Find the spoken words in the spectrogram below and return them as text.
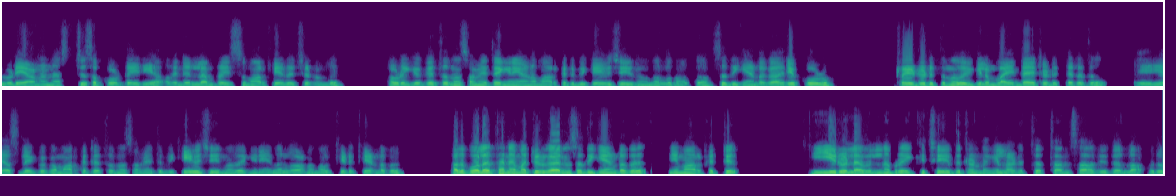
ഇവിടെയാണ് നെക്സ്റ്റ് സപ്പോർട്ട് ഏരിയ അതിന്റെ എല്ലാം പ്രൈസ് മാർക്ക് ചെയ്ത് വെച്ചിട്ടുണ്ട്. അവിടേക്കൊക്കെ എത്തുന്ന സമയത്ത് എങ്ങനെയാണ് മാർക്കറ്റ് ബിഹേവ് ചെയ്യുന്നത് എന്നുള്ളത് നോക്കുക. ശ്രദ്ധിക്കേണ്ട കാര്യം എപ്പോഴും ട്രേഡ് എടുക്കുന്നത് ഒരിക്കലും ബ്ലൈൻഡ് ആയിട്ട് എടുക്കരുത്. ഏരിയാസിലേക്കൊക്കെ മാർക്കറ്റ് എത്തുന്ന സമയത്ത് ബിഹേവ് ചെയ്യുന്നത് എങ്ങനെയെന്നുള്ളതാണ് നോക്കിയെടുക്കേണ്ടത്. അതുപോലെ തന്നെ മറ്റൊരു കാര്യം ശ്രദ്ധിക്കേണ്ടത് ഈ മാർക്കറ്റ് ഈ ഒരു ലെവലിനെ ബ്രേക്ക് ചെയ്തിട്ടുണ്ടെങ്കിൽ അടുത്തെത്താൻ സാധ്യതയുള്ള ഒരു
